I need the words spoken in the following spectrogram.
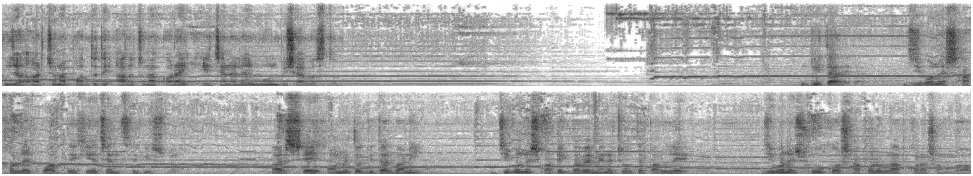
পূজা অর্চনা পদ্ধতি আলোচনা করাই এই চ্যানেলের মূল বিষয়বস্তু। গীতায় জীবনের সাফল্যের পথ দেখিয়েছেন শ্রীকৃষ্ণ। আর সেই অমৃত গীতার বাণী জীবনে সঠিকভাবে মেনে চলতে পারলে জীবনে সুখ ও সাফল্য লাভ করা সম্ভব।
